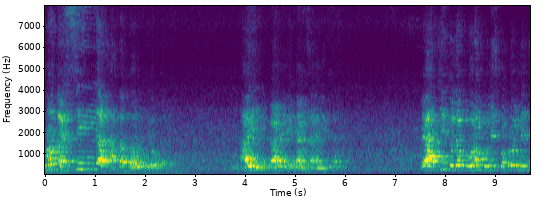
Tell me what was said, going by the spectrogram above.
मग अशी हातात भरून ठेवलं. आई कारण एकाने सांगितलं? हे आजी तुझं पोरं पोलीस पकडून नेत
